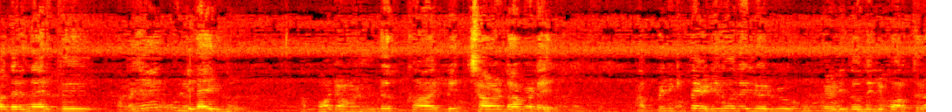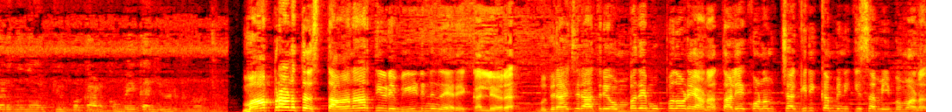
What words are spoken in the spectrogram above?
ഒമ്പതര നേരത്ത് അപ്പൊ ഞാൻ ഉള്ളിലായിരുന്നു. അപ്പൊ രണ്ട് കാൽ ചടപടെ അപ്പൊ എനിക്ക് പേടി തോന്നില്ല ഒരു പേടി തോന്നില്ല. പുറത്ത് കിടന്ന് നോക്കിയപ്പോ കടക്കുമ്പോ ഈ കല്ല് എടുക്കണുണ്ട് മാപ്രാണത്ത് സ്ഥാനാർത്ഥിയുടെ വീടിന് നേരെ കല്ലേറ്. ബുധനാഴ്ച രാത്രി ഒമ്പത് മുപ്പതോടെയാണ് തളിയക്കോണം ചകിരി കമ്പനിക്ക് സമീപമാണ്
